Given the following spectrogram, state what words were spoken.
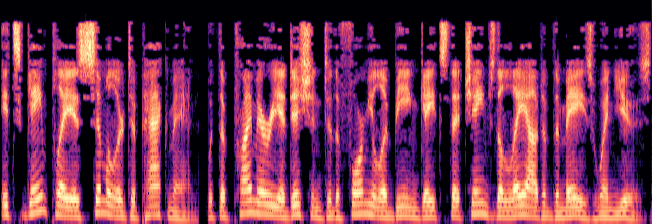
Its gameplay is similar to Pac-Man, with the primary addition to the formula being gates that change the layout of the maze when used.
